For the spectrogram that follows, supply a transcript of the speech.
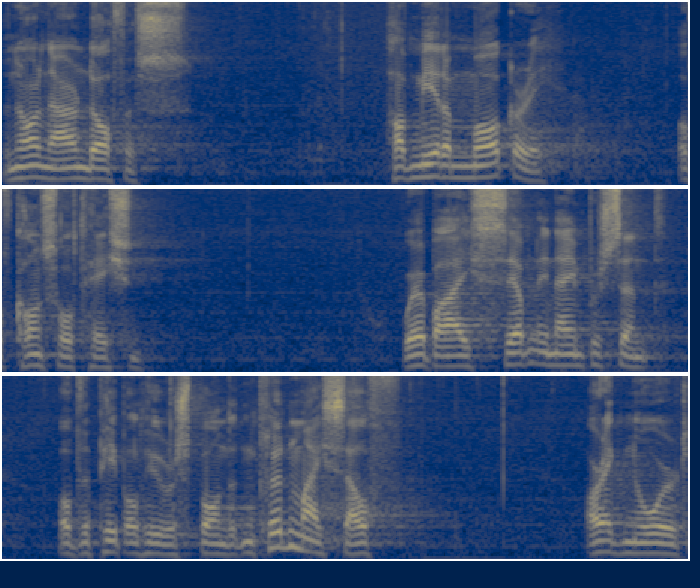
the Northern Ireland office, have made a mockery of consultation whereby 79% of the people who responded, including myself, are ignored.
